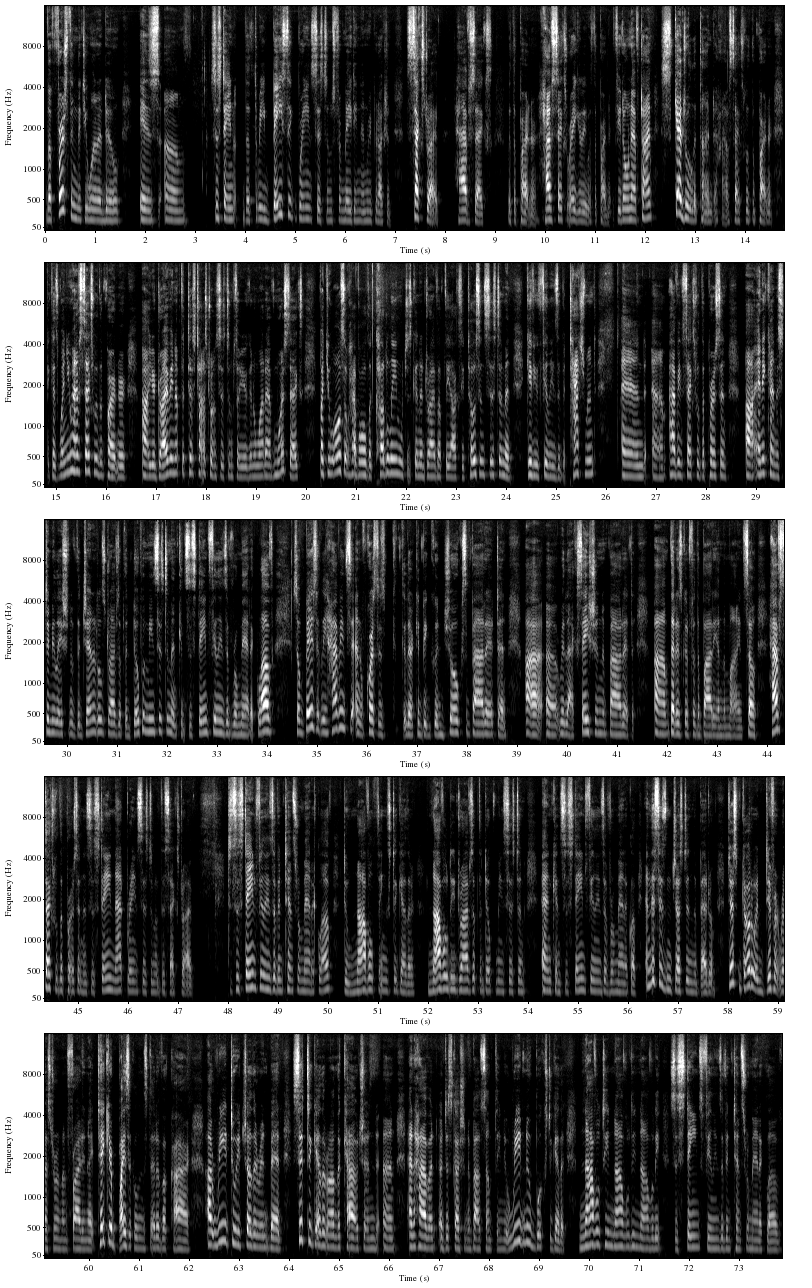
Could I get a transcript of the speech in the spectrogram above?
the first thing that you want to do is um, sustain the three basic brain systems for mating and reproduction sex drive, have sex, with the partner. Have sex regularly with the partner. If you don't have time, schedule the time to have sex with the partner. Because when you have sex with a partner, uh, you're driving up the testosterone system, so you're going to want to have more sex. But you also have all the cuddling, which is going to drive up the oxytocin system and give you feelings of attachment and um, having sex with a person, uh, any kind of stimulation of the genitals drives up the dopamine system and can sustain feelings of romantic love. So basically, having se- and of course, there can be good jokes about it and uh, uh, relaxation about it um, that is good for the body and the mind. So have sex with a person and sustain that brain system of the sex drive. To sustain feelings of intense romantic love, do novel things together. Novelty drives up the dopamine system and can sustain feelings of romantic love. And this isn't just in the bedroom. Just go to a different restaurant on Friday night. Take your bicycle instead of a car. Uh, read to each other in bed. Sit together on the couch and, and, and have a, a discussion about something new. Read new books together. Novelty, novelty, novelty sustains feelings of intense romantic love.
